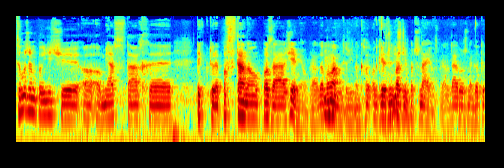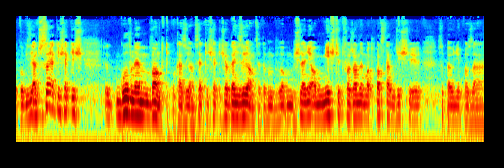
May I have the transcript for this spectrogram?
Co możemy powiedzieć e, o, o miastach e, tych, które powstaną poza ziemią, prawda? Bo mm. mamy też od Gwiezdnych Wojen poczynając, prawda? Różnego typu wizje. Ale czy są jakieś, jakieś główne wątki pokazujące, jakieś, jakieś organizujące to myślenie o mieście tworzonym od podstaw gdzieś e, zupełnie poza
